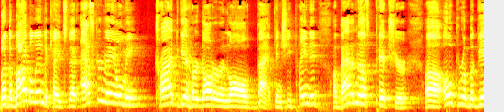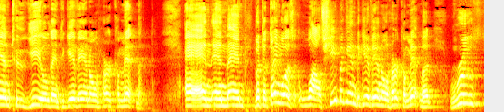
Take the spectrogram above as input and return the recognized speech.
But the Bible indicates that after Naomi tried to get her daughter in law back and she painted a bad enough picture, uh, Orpah began to yield and to give in on her commitment. And, and, and, but the thing was, while she began to give in on her commitment, Ruth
